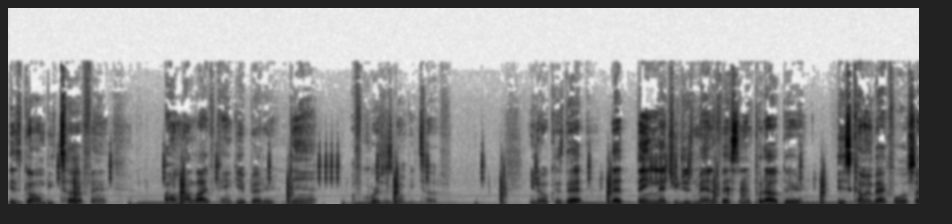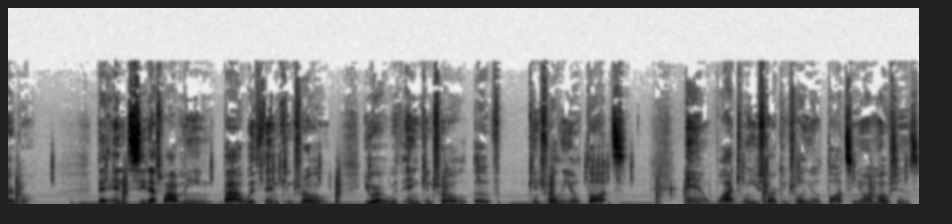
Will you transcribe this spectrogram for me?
it's gonna be tough and oh my life can't get better, then of course it's gonna be tough. You know, cause that that thing that you just manifested and put out there is coming back full circle. That and see that's what I mean by within control. You are within control of controlling your thoughts. And watch when you start controlling your thoughts and your emotions,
